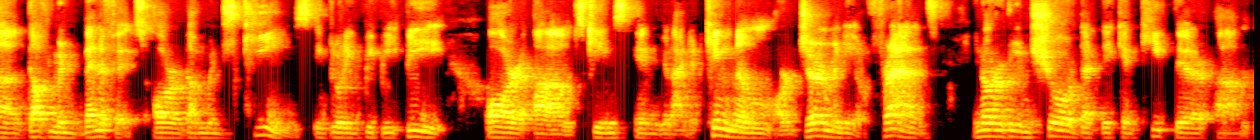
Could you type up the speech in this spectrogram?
uh, government benefits or government schemes, including PPP or um, schemes in United Kingdom or Germany or France, in order to ensure that they can keep their um,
